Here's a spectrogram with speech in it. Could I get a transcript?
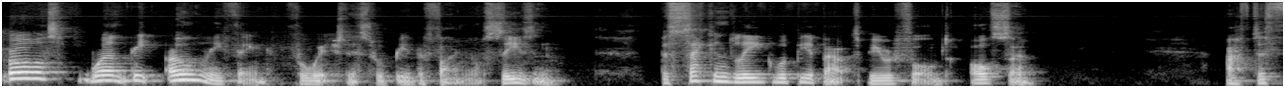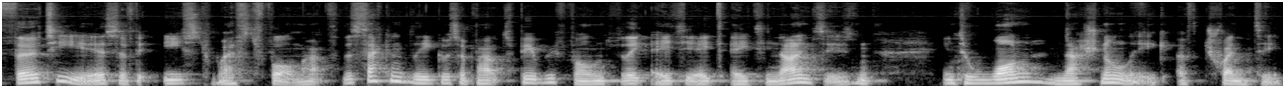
Draws weren't the only thing for which this would be the final season. The second league would be about to be reformed also. After 30 years of the East West format, the second league was about to be reformed for the 88 89 season into one national league of 20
